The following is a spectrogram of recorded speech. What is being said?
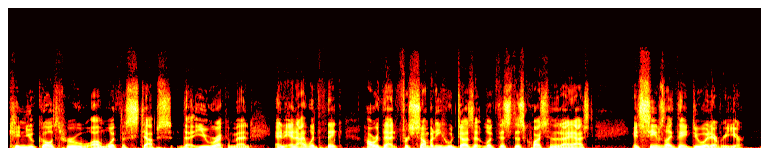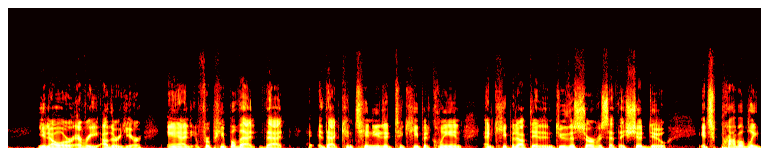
Can you go through um, what the steps that you recommend? And and I would think, Howard, that for somebody who doesn't look this this question that I asked, it seems like they do it every year, you know, or every other year. And for people that that that continue to, to keep it clean and keep it updated and do the service that they should do, it's probably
